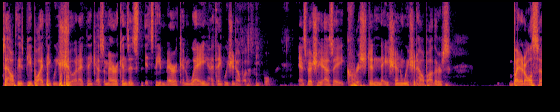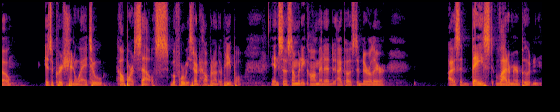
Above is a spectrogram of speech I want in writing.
to help these people. I think we should. I think as Americans, it's it's the American way. I think we should help other people, and especially as a Christian nation, we should help others. But it also is a Christian way to help ourselves before we start helping other people. And so somebody commented, I posted earlier, I said, based Vladimir Putin.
